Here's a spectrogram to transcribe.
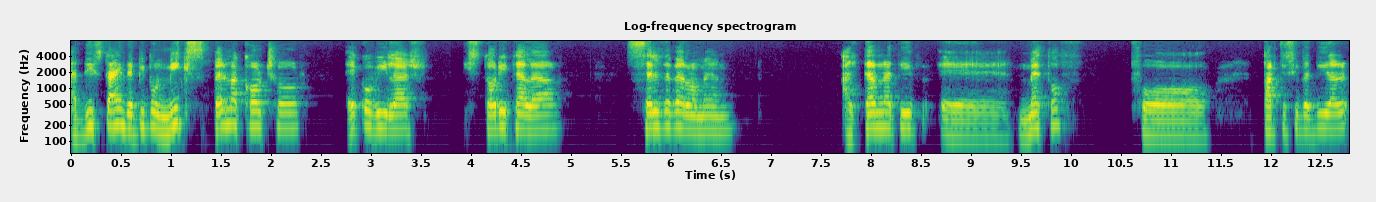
at this time, the people mix permaculture, eco-village, storyteller, self-development, alternative uh, method for participatory,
